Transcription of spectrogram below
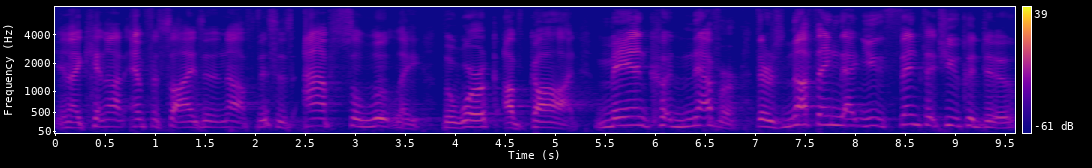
and I cannot emphasize it enough, this is absolutely the work of God. Man could never, there's nothing that you think that you could do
